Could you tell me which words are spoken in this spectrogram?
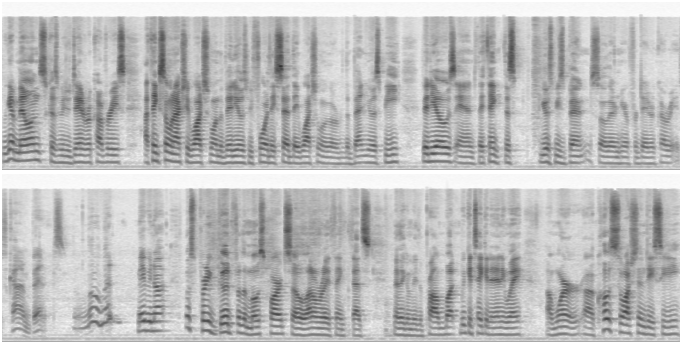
we get mail-ins because we do data recoveries. I think someone actually watched one of the videos before. They said they watched one of the bent USB videos and they think this USB is bent, so they're in here for data recovery. It's kind of bent a little bit, maybe not. Looks pretty good for the most part, so I don't really think that's really going to be the problem, but we could take it in anyway. Um, we're uh, close to Washington, D.C.,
